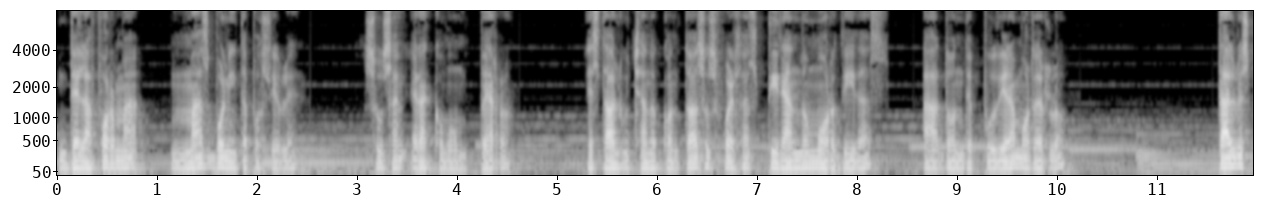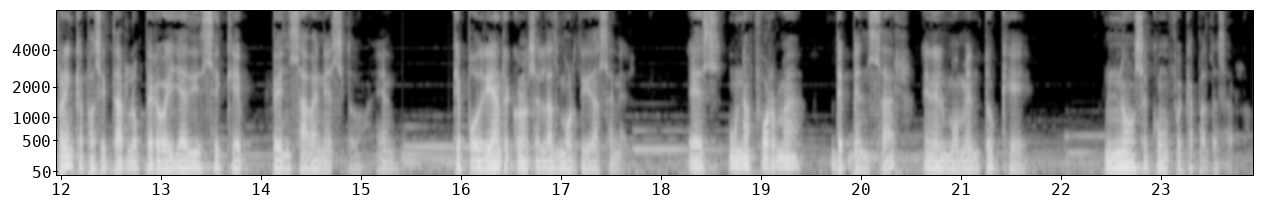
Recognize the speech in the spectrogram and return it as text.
De la forma más bonita posible, Susan era como un perro. Estaba luchando con todas sus fuerzas, tirando mordidas a donde pudiera morderlo. Tal vez para incapacitarlo, pero ella dice que pensaba en esto, en que podrían reconocer las mordidas en él. Es una forma de pensar en el momento que no sé cómo fue capaz de hacerlo.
